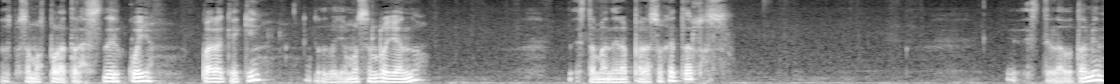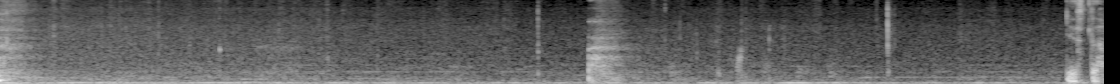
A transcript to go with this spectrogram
los pasamos por atrás del cuello para que aquí los vayamos enrollando de esta manera para sujetarlos. Este lado también. Está.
